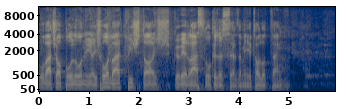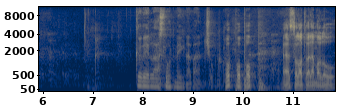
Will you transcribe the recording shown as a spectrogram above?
Kovács Apollónia és Horváth Pista és Kövér László közös szerzeményét hallották. Kövér Lászlót még ne bántsuk. Hopp, hopp, hopp. Elszaladt velem a ló.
